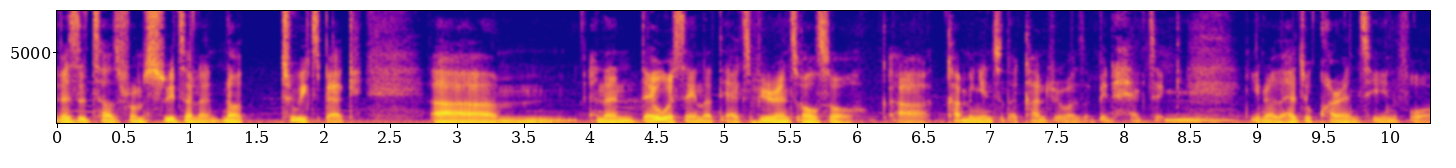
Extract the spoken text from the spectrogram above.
visitors from Switzerland, not two weeks back. Um, and then they were saying that their experience also uh, coming into the country was a bit hectic. Mm. You know, they had to quarantine for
